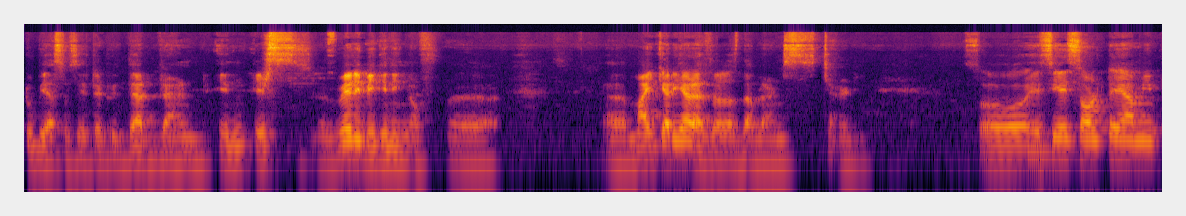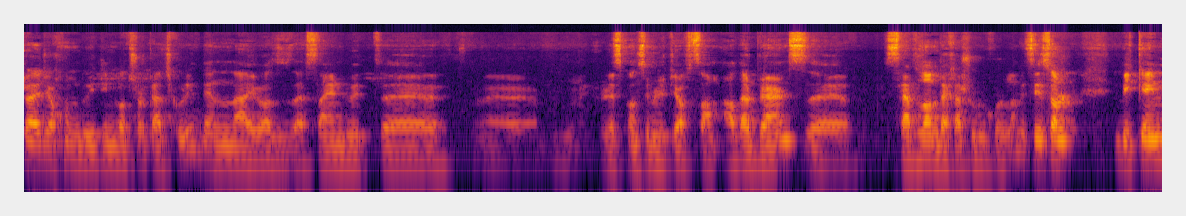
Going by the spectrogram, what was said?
to be associated with that brand in its very beginning of uh, uh, my career as well as the brand's journey. So আমি প্রায় যখন দুই তিন বছর কাজ করি then I was assigned with responsibility of some other brands. Savlon দেখা শুরু করলাম ACI Salt became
